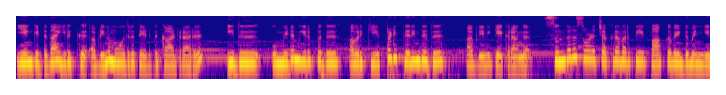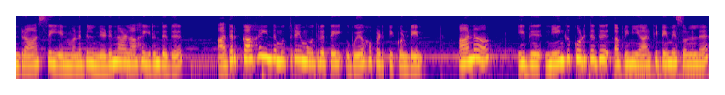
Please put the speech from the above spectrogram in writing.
என்கிட்ட தான் இருக்கு அப்படின்னு மோதிரத்தை எடுத்து காட்டுறாரு. இது உம்மிடம் இருப்பது அவருக்கு எப்படி தெரிந்தது அப்படின்னு கேக்குறாங்க. சுந்தர சோழ சக்கரவர்த்தியை பார்க்க வேண்டும் என்கின்ற ஆசை என் மனதில் நெடுநாளாக இருந்தது. அதற்காக இந்த முத்திரை மோதிரத்தை உபயோகப்படுத்தி கொண்டேன். ஆனா இது நீங்க கொடுத்தது அப்படின்னு யார்கிட்டயுமே சொல்லல.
